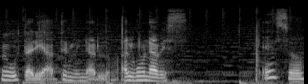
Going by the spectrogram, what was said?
me gustaría terminarlo alguna vez. Eso.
